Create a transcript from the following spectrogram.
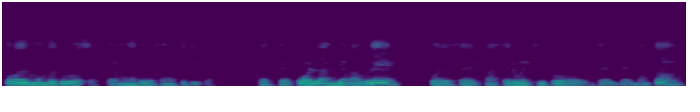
todo el mundo dudoso, todo el mundo dudoso en ese equipo. Este, Portland ya lo hablé, puede ser, va a ser un equipo del, del montón.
